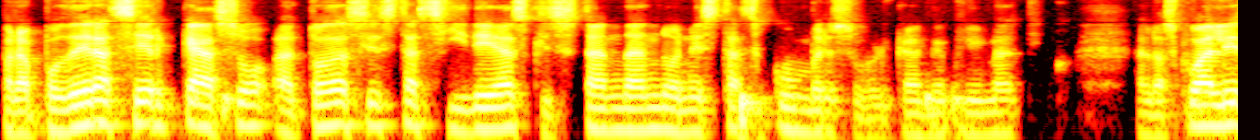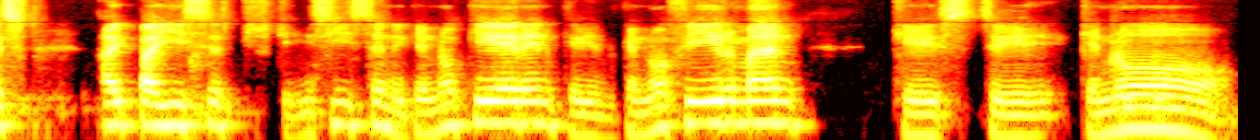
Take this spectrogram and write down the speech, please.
para poder hacer caso a todas estas ideas que se están dando en estas cumbres sobre el cambio climático, a las cuales hay países pues, que insisten y que no quieren, que, que no firman, que, este, que no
